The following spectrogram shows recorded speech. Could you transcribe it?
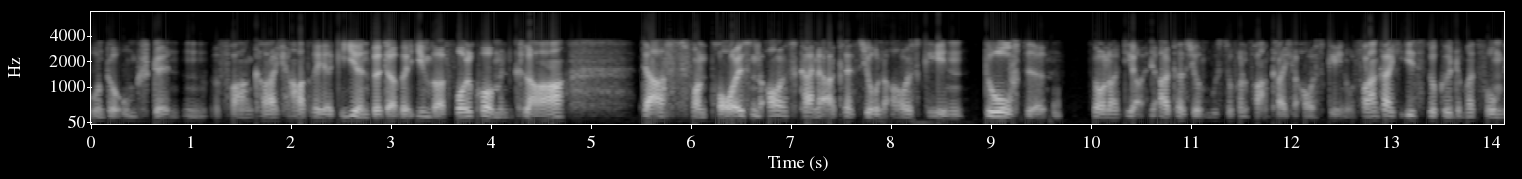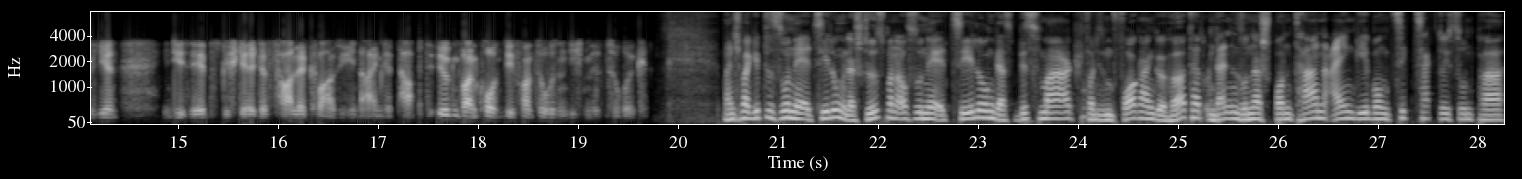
unter Umständen Frankreich hart reagieren wird. Aber ihm war vollkommen klar, dass von Preußen aus keine Aggression ausgehen durfte sondern die Aggression musste von Frankreich ausgehen. Und Frankreich ist, so könnte man es formulieren, in die selbstgestellte Falle quasi hineingetappt. Irgendwann konnten die Franzosen nicht mehr zurück. Manchmal gibt es so eine Erzählung, oder stößt man auf so eine Erzählung, dass Bismarck von diesem Vorgang gehört hat und dann in so einer spontanen Eingebung zickzack durch so ein paar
